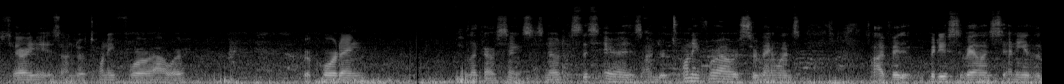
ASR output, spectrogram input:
This area is under 24 hour recording. like I was saying, it says notice. This area is under 24 hour surveillance. Uh, video, video surveillance to any of the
